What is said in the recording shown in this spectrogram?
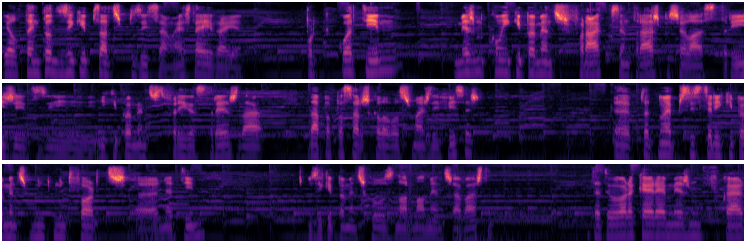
ele tem todos os equipos à disposição, esta é a ideia. Porque com a team, mesmo com equipamentos fracos, entre aspas, sei lá, strígidos e equipamentos de Frigas 3, dá, dá para passar os calabouços mais difíceis. Uh, portanto, não é preciso ter equipamentos muito, muito fortes uh, na team. Os equipamentos que eu uso normalmente já basta. Portanto, eu agora quero é mesmo focar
